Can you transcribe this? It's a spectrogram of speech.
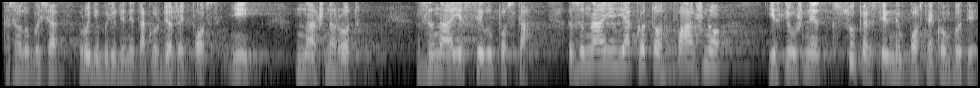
Казало бися, вроді би люди не також держать пост. Ні. Наш народ знає силу поста, знає, як ото важно, якщо уж не суперсильним постником бути,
